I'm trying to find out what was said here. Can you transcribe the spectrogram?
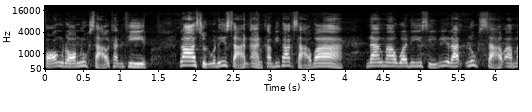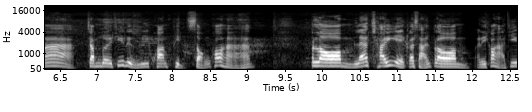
ฟ้องร้องลูกสาวทันที ล่าสุดวันนี้ศาลอ่านคำพิพากษาว่า นางมาวดีศรีวิรัตลูกสาวอาม่าจำเลยที่หนึ่งมีความผิด 2 ข้อหา ปลอมและใช้เอกสารปลอม อันนี้ข้อหาที่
